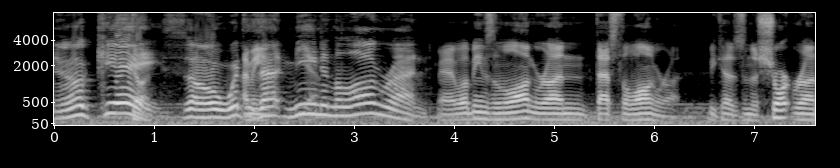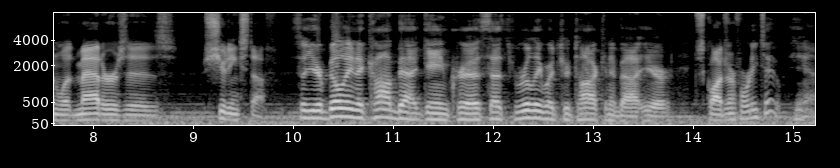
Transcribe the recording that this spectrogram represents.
Okay. So what does mean, that mean yeah. in the long run? And what it means in the long run, that's the long run. Because in the short run, what matters is shooting stuff. So you're building a combat game, Chris. That's really what you're talking about here. Squadron 42. Yeah.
